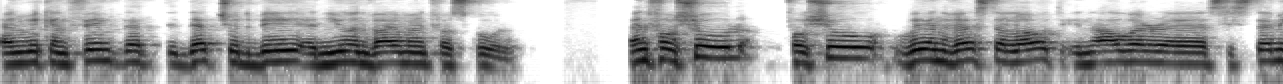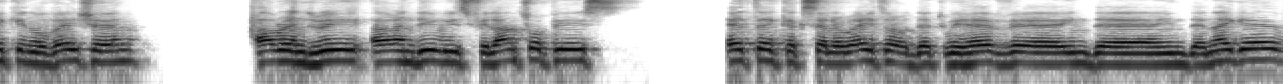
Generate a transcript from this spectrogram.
and we can think that that should be a new environment for school. And for sure, for sure, we invest a lot in our systemic innovation, R&D, R&D with philanthropies, EdTech accelerator that we have uh, in the in the Negev,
